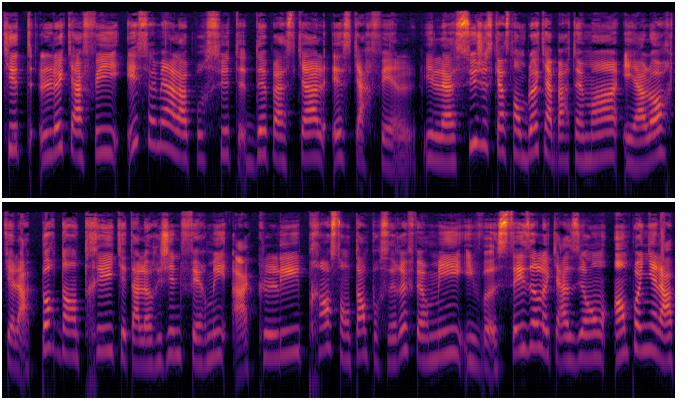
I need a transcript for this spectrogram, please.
quitte le café et se met à la poursuite de Pascal Escarfel. Il la suit jusqu'à son bloc appartement et alors que la porte d'entrée, qui est à l'origine fermée à clé, prend son temps pour se refermer, il va saisir l'occasion, empoigner la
